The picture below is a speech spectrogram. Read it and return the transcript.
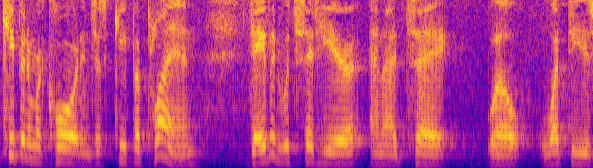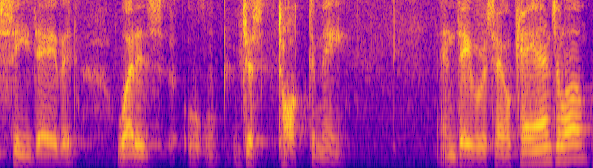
keep it in record and just keep it playing. David would sit here and I'd say, Well, what do you see, David? What is, just talk to me. And David would say, Okay, Angelo,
